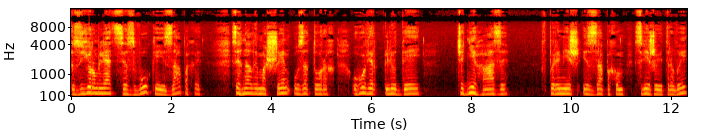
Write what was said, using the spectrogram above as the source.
з'юрмляться звуки і запахи, сигнали машин у заторах, уговір людей, чадні гази, впереміж із запахом свіжої трави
